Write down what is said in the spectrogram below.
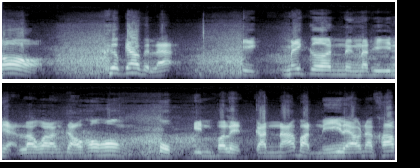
ก็เคลือบแก้วเสร็จแล้ว อีกไม่เกิน 1 นาทีเนี่ย เรากำลังจะเอาเข้าห้องอบอินฟราเรดกันณบัดนี้แล้วนะครับ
